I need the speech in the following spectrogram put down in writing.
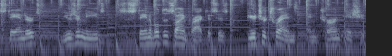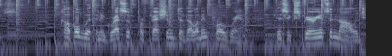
standards, user needs, sustainable design practices, future trends, and current issues. Coupled with an aggressive professional development program, this experience and knowledge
